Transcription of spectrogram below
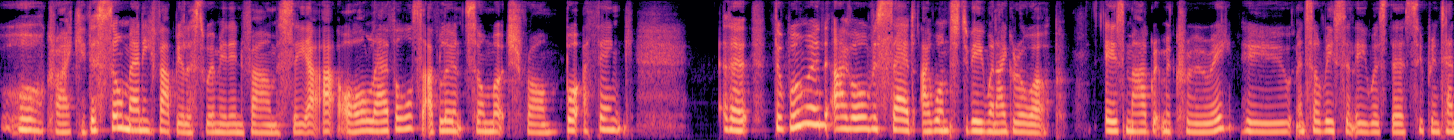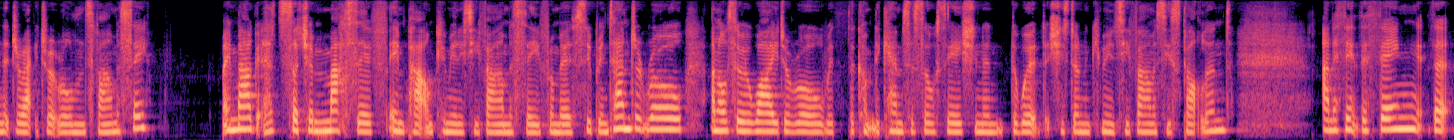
Oh, crikey. There's so many fabulous women in pharmacy at, at all levels. I've learnt so much from. But I think the, the woman I've always said I wanted to be when I grow up is Margaret MacRury, who until recently was the superintendent director at Rowlands Pharmacy. And Margaret had such a massive impact on community pharmacy from a superintendent role and also a wider role with the Company Chemists' Association and the work that she's done in Community Pharmacy Scotland. And I think the thing that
